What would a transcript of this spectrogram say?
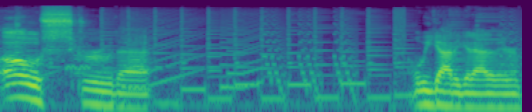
Oh, screw that. We gotta get out of there.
